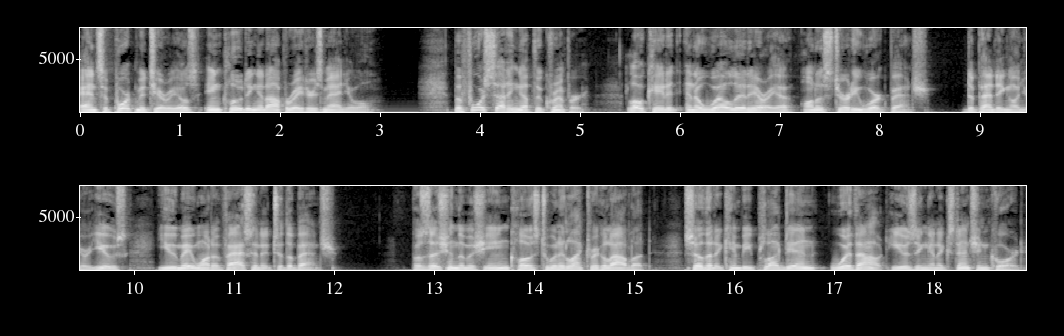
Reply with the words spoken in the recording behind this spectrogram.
and support materials, including an operator's manual. Before setting up the crimper, locate it in a well lit area on a sturdy workbench. Depending on your use, you may want to fasten it to the bench. Position the machine close to an electrical outlet so that it can be plugged in without using an extension cord.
